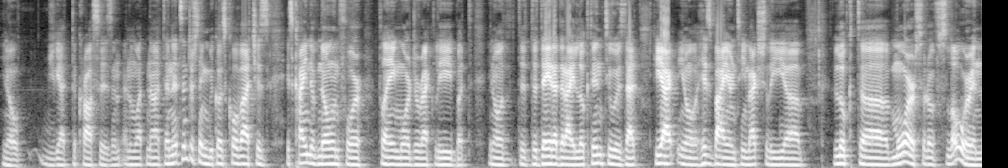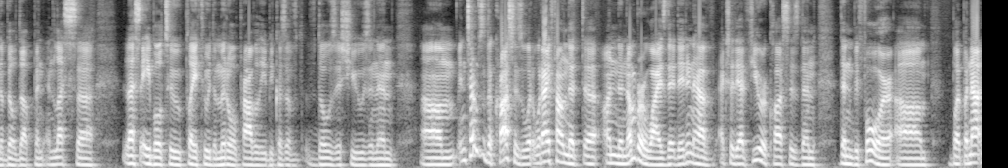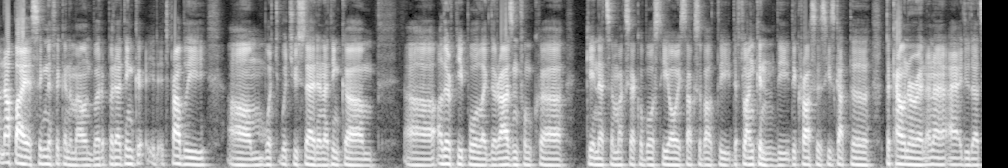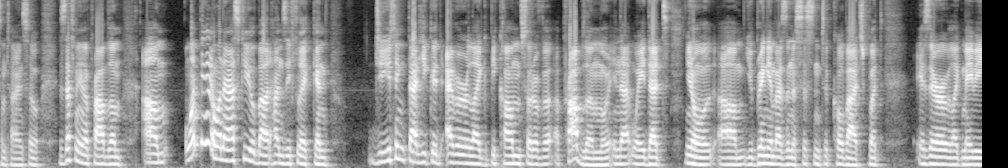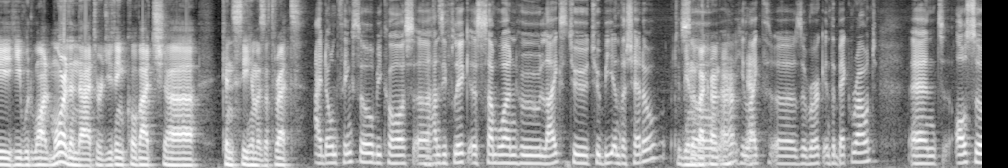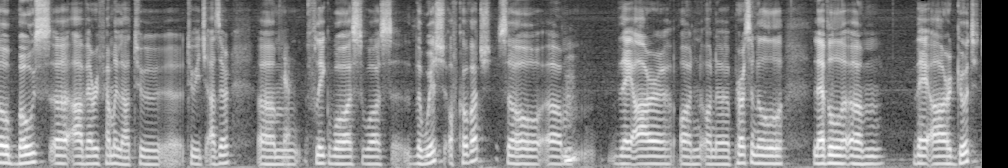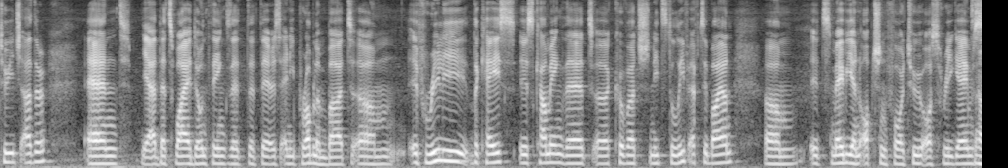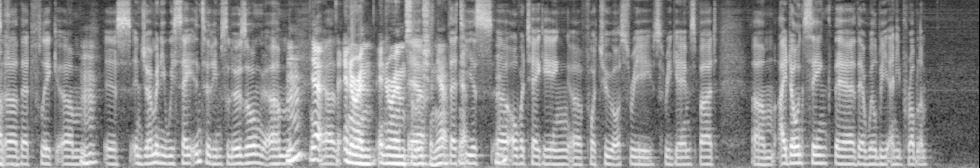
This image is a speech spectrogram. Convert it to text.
you know you get the crosses and, and whatnot. And it's interesting because Kovac is is kind of known for playing more directly, but you know the the data that I looked into is that he you know his Bayern team actually uh, looked uh, more sort of slower in the build up and and less uh, less able to play through the middle probably because of those issues. And then um, in terms of the crosses, what, what I found that uh, on the number wise, they, they didn't have actually they had fewer crosses than than before. Um, but but not not by a significant amount. But but I think it, it's probably um, what what you said, and I think um, uh, other people like the Rasenfunk uh, Genetz and Max-Jacob Ost, he always talks about the the flanken, the the crosses. He's got the the counter, and, and I, I do that sometimes. So it's definitely a problem. Um, one thing I want to ask you about Hansi Flick, and do you think that he could ever like become sort of a, a problem, or in that way that you know um, you bring him as an assistant to Kovac, but is there like maybe he would want more than that, or do you think Kovac uh, can see him as a threat? I don't think so because uh, Hansi Flick is someone who likes to to be in the shadow. To be so in the background. Uh-huh. He yeah. liked uh, the work in the background, and also both uh, are very familiar to uh, to each other. Um, yeah. Flick was was the wish of Kovac, so um, mm. they are on on a personal level. Um, they are good to each other and yeah, that's why I don't think that that there is any problem. But um, if really the case is coming that uh, Kovac needs to leave FC Bayern, um, it's maybe an option for two or three games uh, that Flick um, mm -hmm. is in Germany. We say Interimslösung. Um, mm -hmm. Yeah, yeah interim interim solution. Yeah, that yeah. he is uh, mm -hmm. overtaking uh, for two or three three games, but um, I don't think there there will be any problem.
